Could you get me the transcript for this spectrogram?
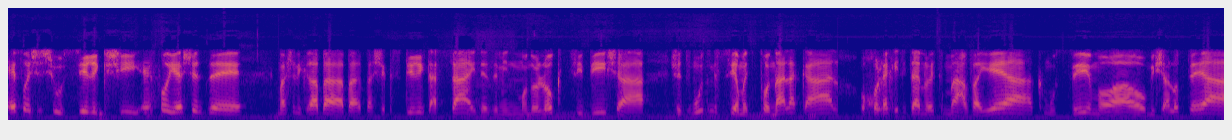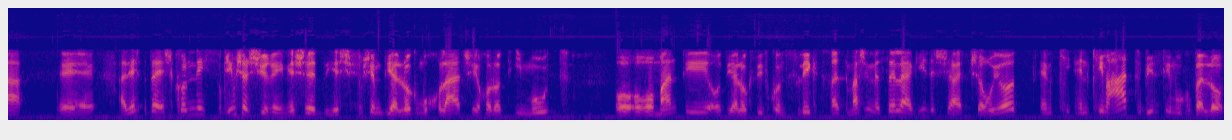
איפה יש איזשהו שיא רגשי, איפה יש איזה, מה שנקרא בשקספירית אסייד, איזה מין מונולוג צידי שה, שדמות מסוימת פונה לקהל, או חולקת איתנו את מאווייה הכמוסים, או, או משאלותיה. אז יש, יש כל מיני סוגים של שירים, יש, יש שירים שהם דיאלוג מוחלט שיכול להיות עימות, או, או רומנטי, או דיאלוג סביב קונפליקט. זאת אומרת, מה שאני מנסה להגיד זה שהאפשרויות הן, הן כמעט בלתי מוגבלות.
